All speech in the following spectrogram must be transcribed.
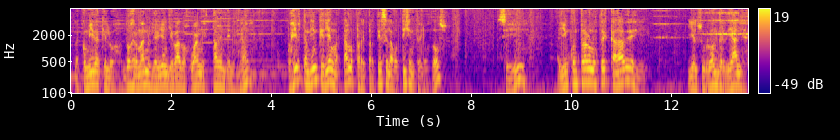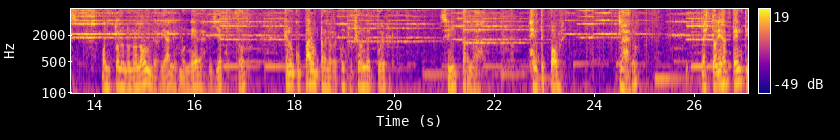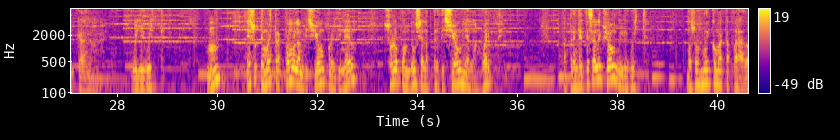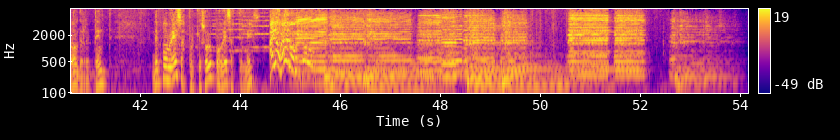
La comida que los dos hermanos le habían llevado a Juan estaba envenenada. Pues ellos también querían matarlo para repartirse la botija entre los dos. Sí, ahí encontraron los tres cadáveres y, el zurrón de reales. Montón de reales, monedas, billetes, todo. Que lo ocuparon para la reconstrucción del pueblo. Sí, para la gente pobre. Claro. La historia es auténtica, Willy Whisk. ¿Mm? Eso te muestra cómo la ambición por el dinero solo conduce a la perdición y a la muerte. Aprendete esa lección, Willy Whisk. Vos sos muy como acaparador de repente. De pobrezas, porque solo pobrezas tenés. ¡Ahí nos vemos, muchachos!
